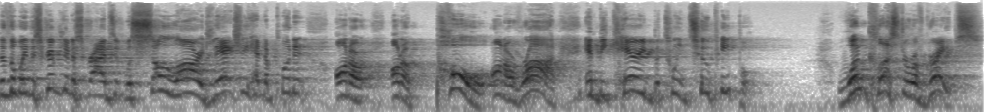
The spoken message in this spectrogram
That the way the scripture describes it was so large, they actually had to put it on a, on a pole, on a rod, and be carried between two people. One cluster of grapes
